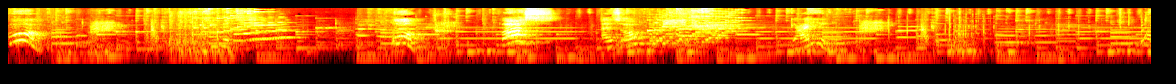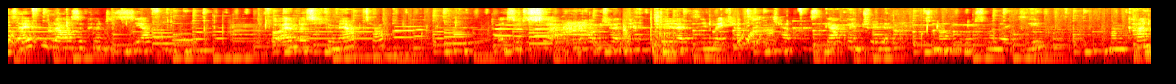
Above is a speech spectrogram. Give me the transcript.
Oh! Oh! Was? Als ob. Geil. Seifenblase könnte sehr bringen. Vor allem, was ich gemerkt habe, also das äh, habe ich halt in dem Trailer gesehen, weil ich hatte, ich hatte fast gar keinen Trailer zu Mario Bros. Wonder gesehen. Man kann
